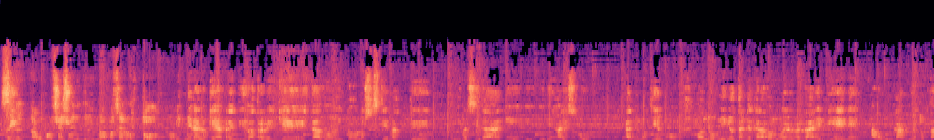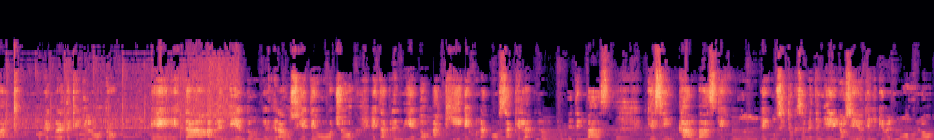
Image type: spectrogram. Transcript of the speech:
Sí. Eh, da un proceso donde va a pasarlos todos. Mira lo que he aprendido a través que he estado en todos los sistemas de universidad y, de high school al mismo tiempo. Cuando un niño está en el grado 9, ¿verdad? Él viene a un cambio total. Porque acuérdate que en el otro eh, está aprendiendo en el grado 7 o 8, está aprendiendo. Aquí es una cosa que lo, meten más que si en Canvas, que es un, sitio que se meten ellos y ellos tienen que ver módulo,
